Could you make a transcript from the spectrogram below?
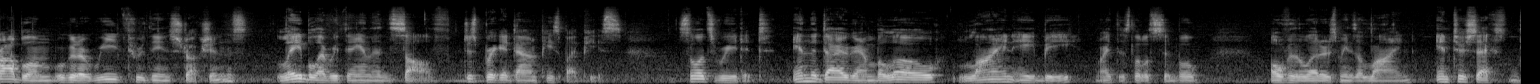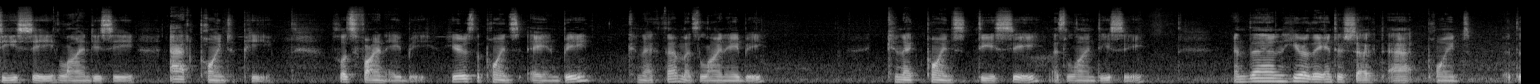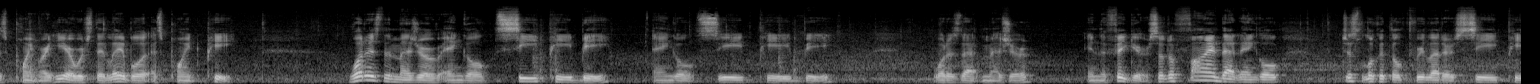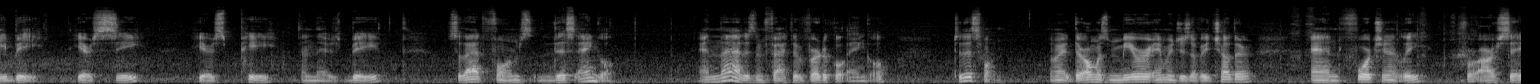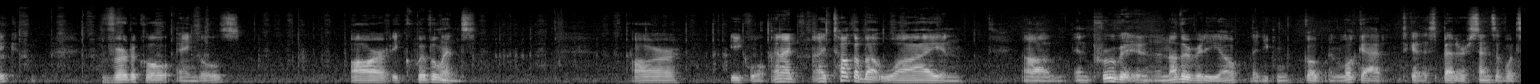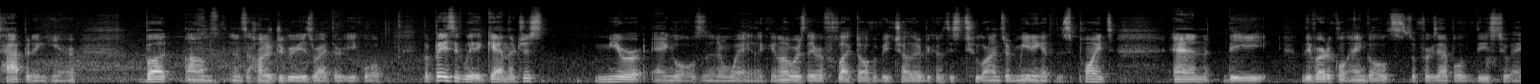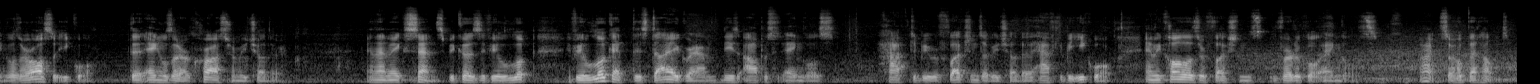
problem, we're going to read through the instructions, label everything, and then solve. Just break it down piece by piece. So let's read it. In the diagram below, line AB, right, this little symbol over the letters means a line, intersects DC, line DC, at point P. So let's find AB. Here's the points A and B. Connect them, that's line AB. Connect points DC, that's line DC. And then here they intersect at point at this point right here, which they label it as point P. What is the measure of angle CPB? Angle CPB. What does that measure in the figure? So to find that angle, just look at the three letters CPB. Here's C, here's P, and there's B. So that forms this angle. And that is in fact a vertical angle to this one. Right, they're almost mirror images of each other, and fortunately, for our sake, vertical angles are equivalent, are equal. And I, I talk about why and um, and prove it in another video that you can go and look at to get a better sense of what's happening here. But um, and it's 100 degrees, right? They're equal. But basically, again, they're just mirror angles in a way. Like in other words, they reflect off of each other because these two lines are meeting at this point, and the the vertical angles. So, for example, these two angles are also equal. The angles that are across from each other, and that makes sense because if you look if you look at this diagram, these opposite angles have to be reflections of each other. They have to be equal, and we call those reflections vertical angles. All right. So I hope that helped.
